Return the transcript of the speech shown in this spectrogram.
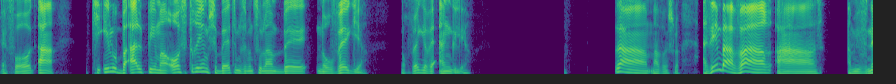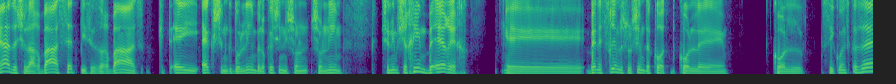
איפה עוד? אה, כאילו באלפים האוסטרים, שבעצם זה מצולם בנורבגיה. נורבגיה ואנגליה. זה המעבר שלו. אז אם בעבר המבנה הזה של ארבעה set pieces, ארבעה קטעי אקשן גדולים בלוקיישנים שונים, שנמשכים בערך אה, בין 20 ל-30 דקות בכל אה, כל סיקוונס כזה,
